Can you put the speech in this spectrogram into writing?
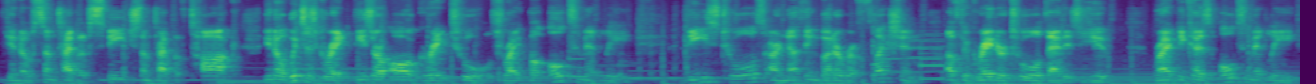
you know some type of speech some type of talk you know which is great. These are all great tools right? But ultimately these tools are nothing but a reflection of the greater tool that is you, right? Because ultimately,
